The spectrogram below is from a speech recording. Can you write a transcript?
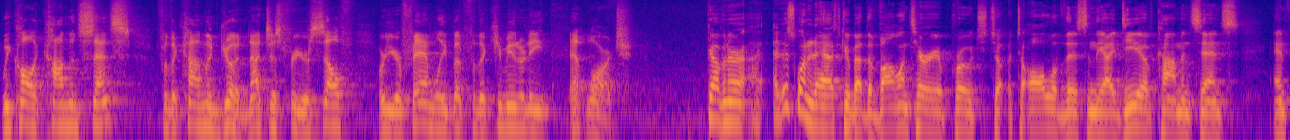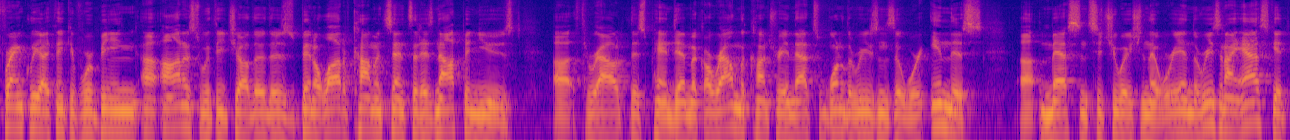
We call it common sense for the common good, not just for yourself or your family, but for the community at large. Governor, I just wanted to ask you about the voluntary approach to, to all of this and the idea of common sense. And frankly, I think if we're being uh, honest with each other, there's been a lot of common sense that has not been used uh, throughout this pandemic around the country, and that's one of the reasons that we're in this uh, mess and situation that we're in. The reason I ask it,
